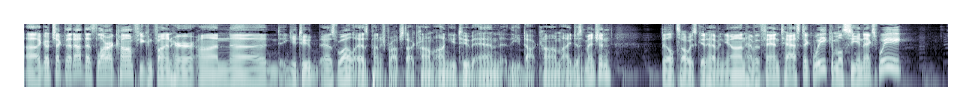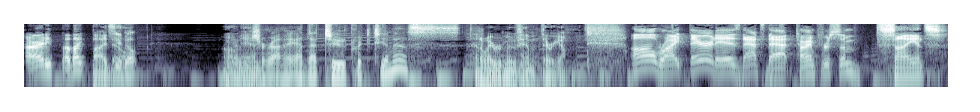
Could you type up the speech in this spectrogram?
Uh, go check that out. That's Laura Kampf. You can find her on uh, YouTube as well as punishedprops.com on YouTube and the dot .com I just mentioned. Bill, it's always good having you on. Have a fantastic week, and we'll see you next week. Alrighty. Bye bye. Bye, Bill. See you, Bill. Oh, yeah, man. make sure I add that to Quick TMS. How do I remove him? There we go. All right, there it is. That's that. Time for some science.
